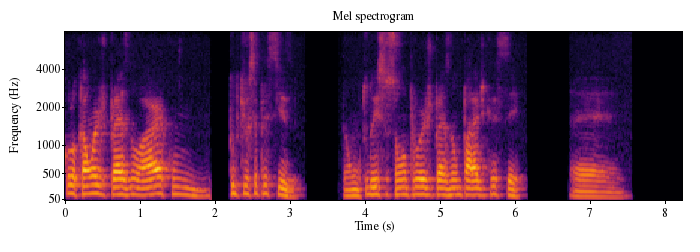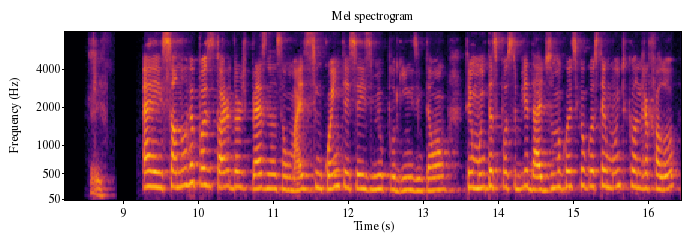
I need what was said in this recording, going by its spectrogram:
colocar um WordPress no ar com tudo que você precisa. Então, tudo isso soma para o WordPress não parar de crescer. É, é isso. É, e só no repositório do WordPress né, são mais de 56 mil plugins, então tem muitas possibilidades. Uma coisa que eu gostei muito que o André falou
